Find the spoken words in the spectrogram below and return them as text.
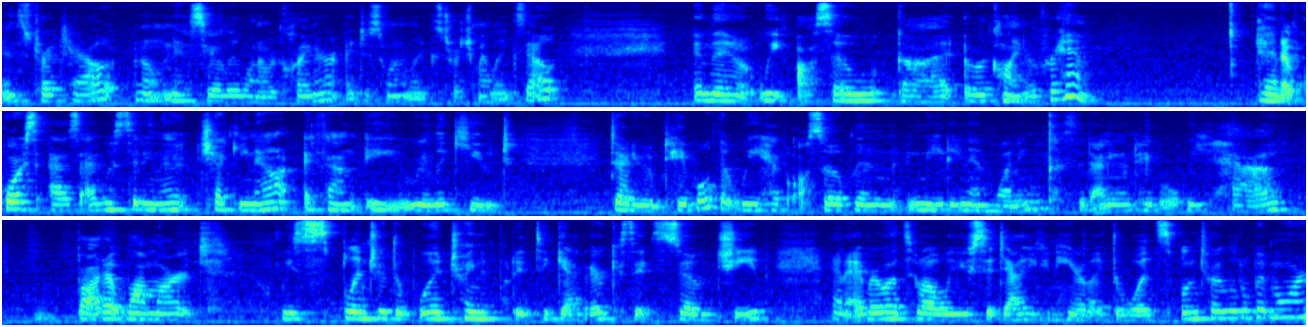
and stretch out. I don't necessarily want a recliner. I just want to like stretch my legs out. And then we also got a recliner for him. And of course, as I was sitting there checking out, I found a really cute dining room table that we have also been needing and wanting because the dining room table we have bought at Walmart we splintered the wood trying to put it together because it's so cheap. And every once in a while when you sit down you can hear like the wood splinter a little bit more.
